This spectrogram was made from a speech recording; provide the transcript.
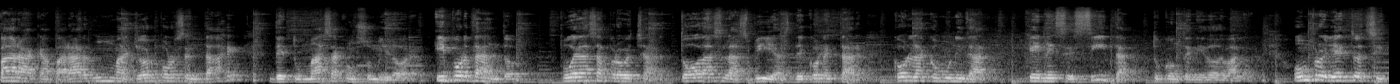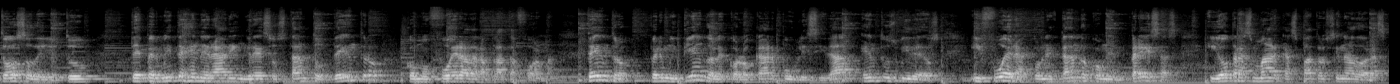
para acaparar un mayor porcentaje de tu masa consumidora. Y por tanto, puedas aprovechar todas las vías de conectar con la comunidad que necesita tu contenido de valor. Un proyecto exitoso de YouTube te permite generar ingresos tanto dentro como fuera de la plataforma. Dentro, permitiéndole colocar publicidad en tus videos y fuera, conectando con empresas y otras marcas patrocinadoras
